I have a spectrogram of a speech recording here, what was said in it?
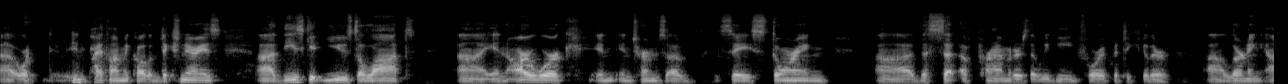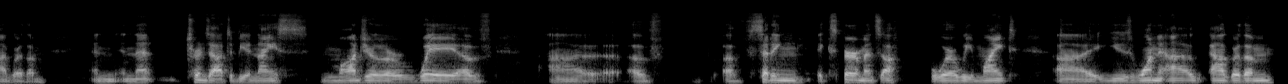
uh, or in Python we call them dictionaries. Uh, these get used a lot uh, in our work in, in terms of, say, storing uh, the set of parameters that we need for a particular uh, learning algorithm. And, and that turns out to be a nice modular way of, uh, of, of setting experiments up where we might use one al algorithm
